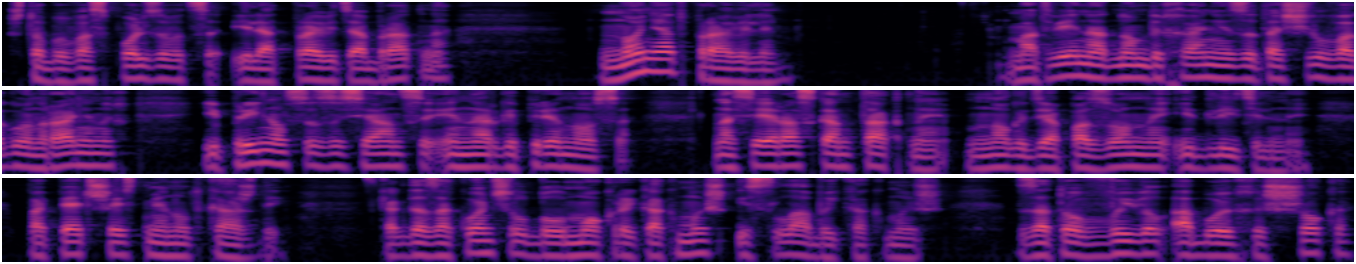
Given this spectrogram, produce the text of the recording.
чтобы воспользоваться или отправить обратно, но не отправили. Матвей на одном дыхании затащил вагон раненых и принялся за сеансы энергопереноса, на сей раз контактные, многодиапазонные и длительные, по 5-6 минут каждый. Когда закончил, был мокрый как мышь и слабый как мышь, зато вывел обоих из шока,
